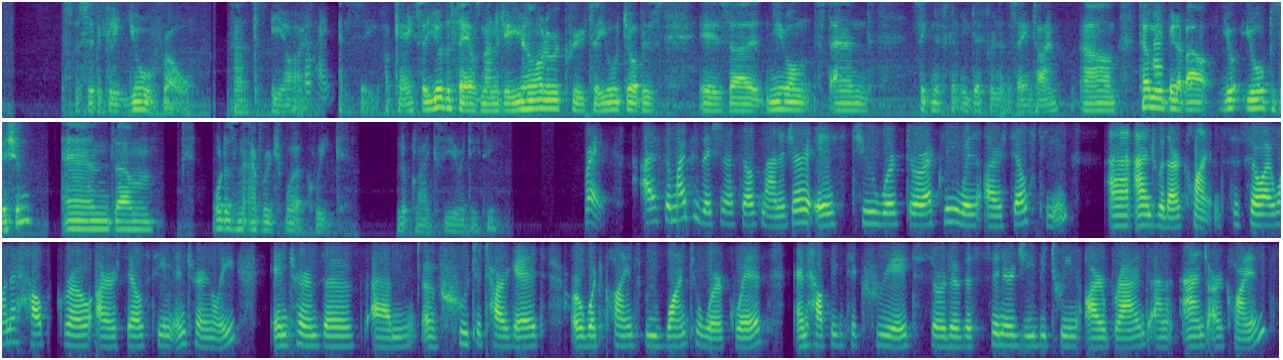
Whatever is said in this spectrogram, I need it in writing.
specifically your role at ERSC. Okay. okay, so you're the sales manager. You're not a recruiter. Your job is is uh, nuanced and significantly different at the same time. Um, tell me a bit about your your position and um, what does an average work week look like for you Aditi? Right. Uh, so my position as sales manager is to work directly with our sales team uh, and with our clients. So, I want to help grow our sales team internally in terms of um, of who to target or what clients we want to work with, and helping to create sort of a synergy between our brand and, and our clients.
